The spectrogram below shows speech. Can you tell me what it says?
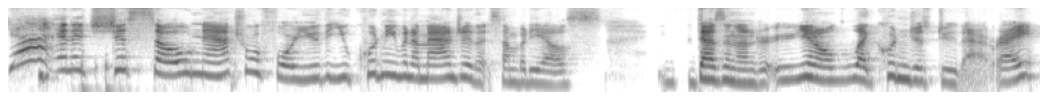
Yeah, and it's just so natural for you that you couldn't even imagine that somebody else doesn't under you know like couldn't just do that right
